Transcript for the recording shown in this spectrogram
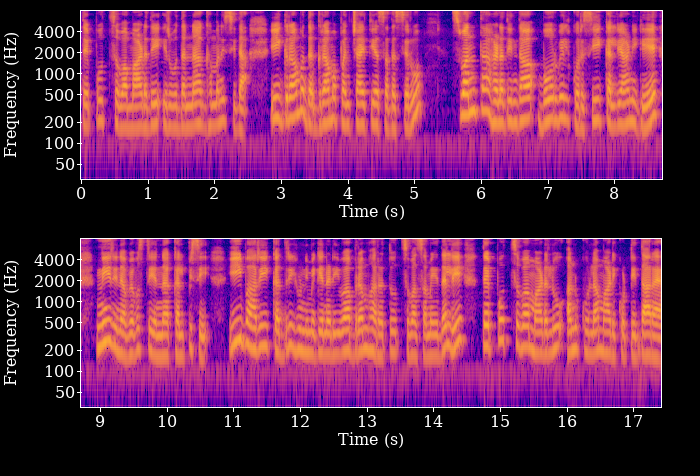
ತೆಪ್ಪೋತ್ಸವ ಮಾಡದೇ ಇರುವುದನ್ನ ಗಮನಿಸಿದ ಈ ಗ್ರಾಮದ ಗ್ರಾಮ ಪಂಚಾಯಿತಿಯ ಸದಸ್ಯರು, ಸ್ವಂತ ಹಣದಿಂದ ಬೋರ್ವೆಲ್ ಕೊರೆಸಿ ಕಲ್ಯಾಣಿಗೆ ನೀರಿನ ವ್ಯವಸ್ಥೆಯನ್ನ ಕಲ್ಪಿಸಿ, ಈ ಬಾರಿ ಕದ್ರಿ ಹುಣ್ಣಿಮೆಗೆ ನಡೆಯುವ ಬ್ರಹ್ಮ ರಥೋತ್ಸವ ಸಮಯದಲ್ಲಿ ತೆಪ್ಪೋತ್ಸವ ಮಾಡಲು ಅನುಕೂಲ ಮಾಡಿಕೊಟ್ಟಿದ್ದಾರೆ.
